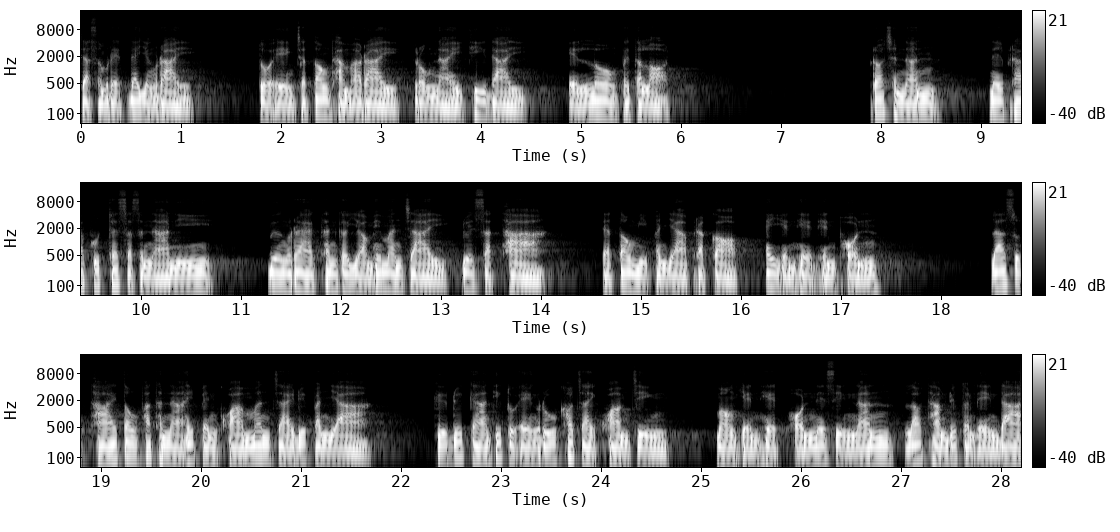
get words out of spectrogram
จะสำเร็จได้อย่างไร ตัวเองจะต้องทำอะไร ตรงไหนที่ใด เห็นโล่งไปตลอด เพราะฉะนั้น ในพระพุทธศาสนานี้ เบื้องแรกท่านก็ยอมให้มั่นใจด้วยศรัทธา แต่ต้องมีปัญญาประกอบให้เห็นเหตุเห็นผล แล้วสุดท้ายต้องพัฒนาให้เป็นความมั่นใจด้วยปัญญา คือด้วยการที่ตัวเองรู้เข้าใจความจริง มองเห็นเหตุผลในสิ่งนั้นแล้วทำด้วยตนเองได้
